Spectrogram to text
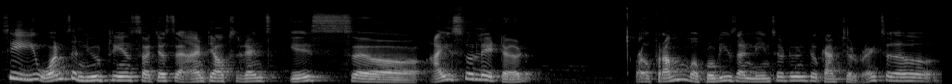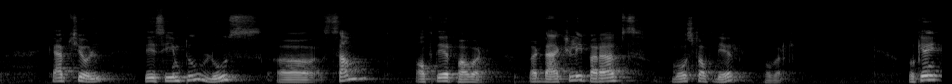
See once the nutrients such as antioxidants is uh, isolated uh, from produce and inserted into capsule right? So capsule they seem to lose uh, some of their power but actually perhaps most of their power okay?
